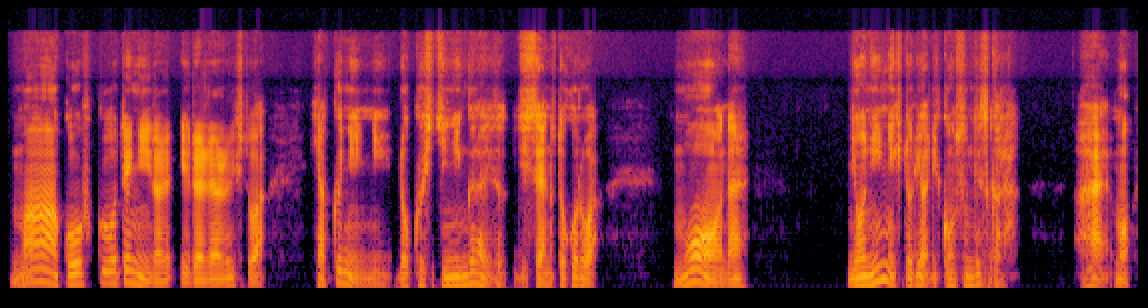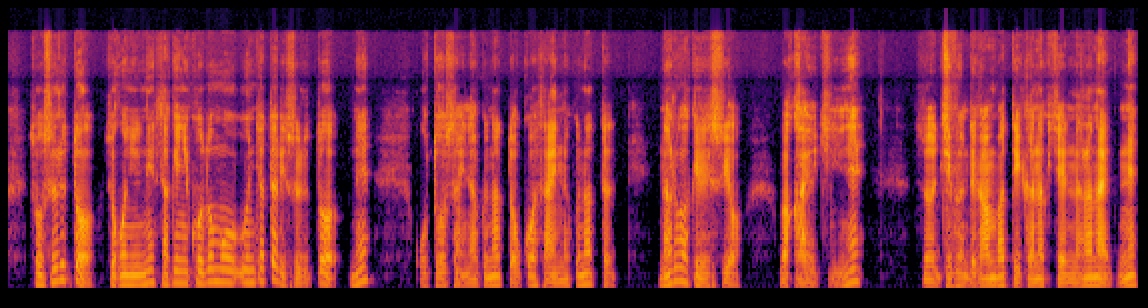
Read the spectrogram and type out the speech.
まあ、幸福を手に入れられる人は100人に6、7人ぐらいです。実際のところは。もうね、4人に1人は離婚するんですから。はい。もう、そうすると、そこにね、先に子供を産んじゃったりすると、ね、お父さんいなくなった、お母さんいなくなった、なるわけですよ。若いうちにね。その自分で頑張っていかなくちゃならないとね。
